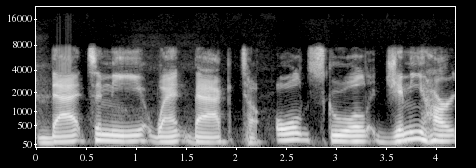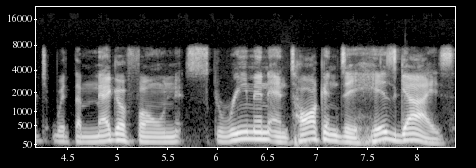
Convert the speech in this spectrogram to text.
That to me went back to old school Jimmy Hart with the megaphone screaming and talking to his guys.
